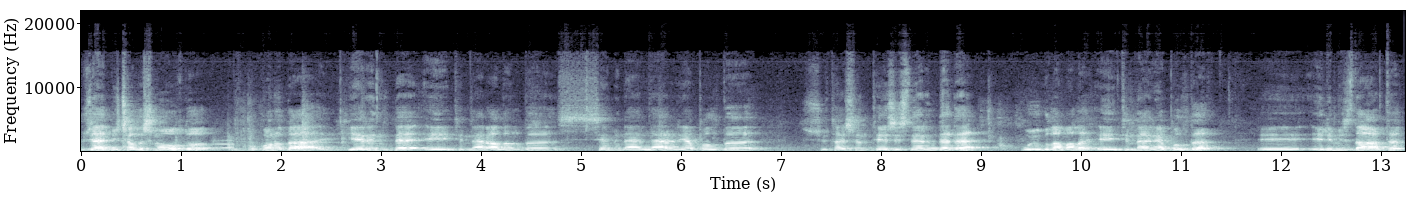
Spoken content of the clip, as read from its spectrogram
güzel bir çalışma oldu. Bu konuda yerinde eğitimler alındı, seminerler yapıldı, Sütaş'ın tesislerinde de uygulamalı eğitimler yapıldı. Ee, elimizde artık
